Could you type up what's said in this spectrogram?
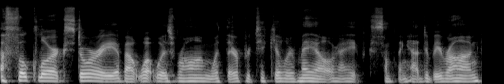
a folkloric story about what was wrong with their particular male, right? Because something had to be wrong.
